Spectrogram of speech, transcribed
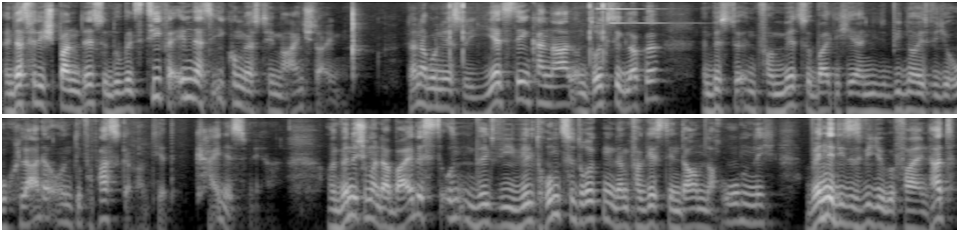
Wenn das für dich spannend ist und du willst tiefer in das E-Commerce-Thema einsteigen, dann abonnierst du jetzt den Kanal und drückst die Glocke. Dann bist du informiert, sobald ich hier ein neues Video hochlade und du verpasst garantiert keines mehr. Und wenn du schon mal dabei bist, unten wild wie wild rumzudrücken, dann vergiss den Daumen nach oben nicht. Wenn dir dieses Video gefallen hat,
